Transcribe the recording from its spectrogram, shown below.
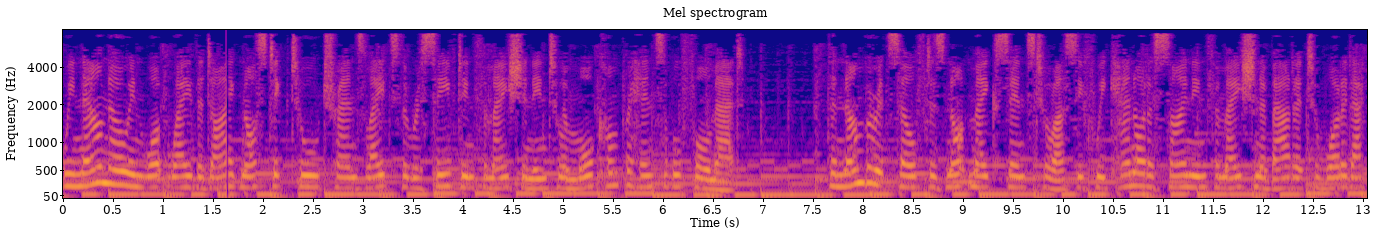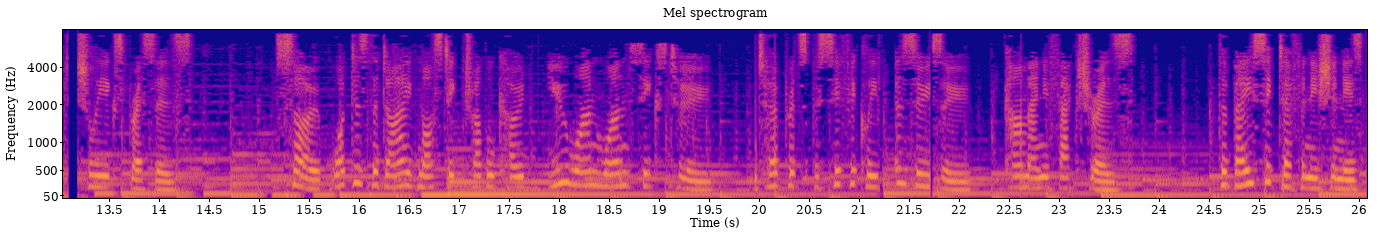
We now know in what way the diagnostic tool translates the received information into a more comprehensible format. The number itself does not make sense to us if we cannot assign information about it to what it actually expresses. So, what does the diagnostic trouble code U1162 interpret specifically Isuzu car manufacturers? The basic definition is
